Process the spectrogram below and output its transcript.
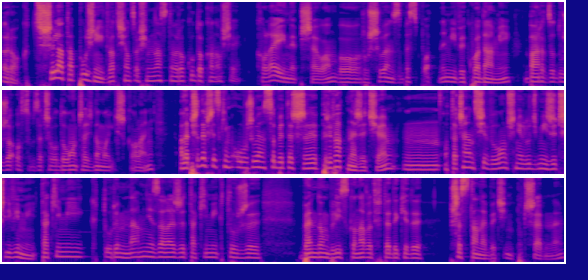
rok. Trzy lata później, w 2018 roku, dokonał się kolejny przełom, bo ruszyłem z bezpłatnymi wykładami. Bardzo dużo osób zaczęło dołączać do moich szkoleń. Ale przede wszystkim ułożyłem sobie też e, prywatne życie, mm, otaczając się wyłącznie ludźmi życzliwymi, takimi, którym na mnie zależy, takimi, którzy będą blisko nawet wtedy, kiedy przestanę być im potrzebny.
